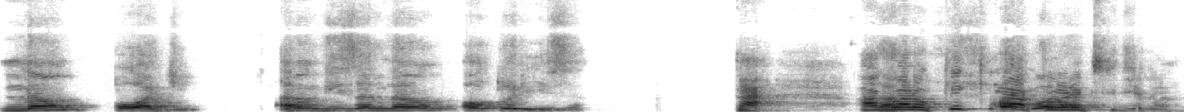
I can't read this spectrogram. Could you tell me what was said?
não pode. A Anvisa não autoriza. Tá. Agora, tá? o que, que é Agora, a clorexidina?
